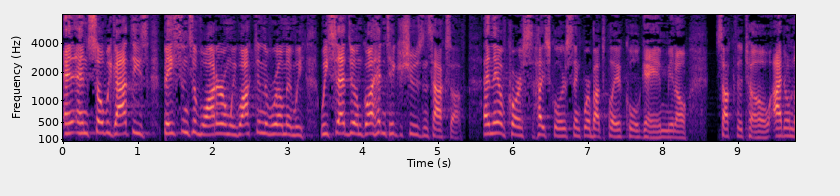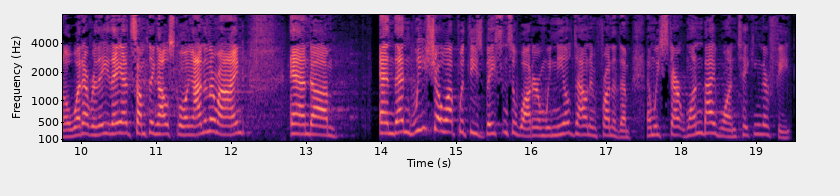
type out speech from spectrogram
And, and, so we got these basins of water and we walked in the room and we, we said to them, go ahead and take your shoes and socks off. And they, of course, high schoolers think we're about to play a cool game, you know, suck the toe, I don't know, whatever. They, they had something else going on in their mind. And, um, and then we show up with these basins of water and we kneel down in front of them and we start one by one taking their feet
